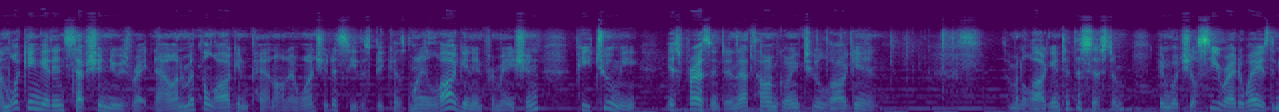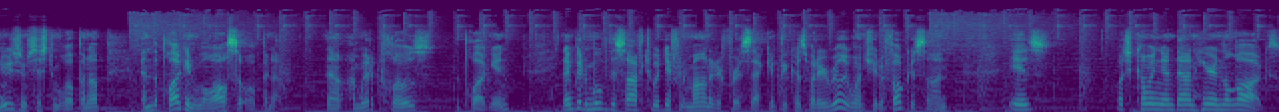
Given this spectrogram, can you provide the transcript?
I'm looking at Inception News right now, and I'm at the login panel, and I want you to see this because my login information, P2Me, is present, and that's how I'm going to log in. I'm going to log into the system, and what you'll see right away is the Newsroom system will open up, and the plugin will also open up. Now, I'm going to close the plugin, and I'm going to move this off to a different monitor for a second because what I really want you to focus on is what's going on down here in the logs.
